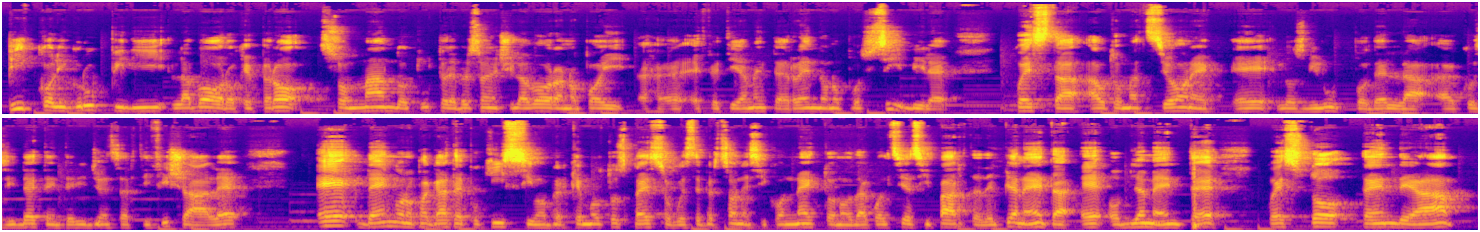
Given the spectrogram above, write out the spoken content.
piccoli gruppi di lavoro che però sommando tutte le persone che ci lavorano poi eh, effettivamente rendono possibile questa automazione e lo sviluppo della eh, cosiddetta intelligenza artificiale e vengono pagate pochissimo perché molto spesso queste persone si connettono da qualsiasi parte del pianeta e ovviamente questo tende a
